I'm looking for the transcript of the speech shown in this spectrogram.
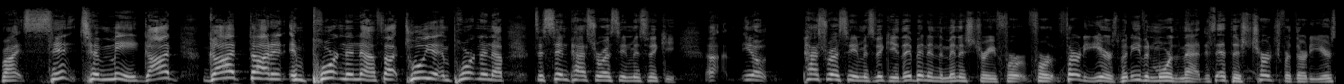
right, sent to me, God, God thought it important enough, thought Tulia important enough to send Pastor Rusty and Miss Vicky. Uh, you know, Pastor Rusty and Miss Vicky, they've been in the ministry for, for 30 years, but even more than that, just at this church for 30 years.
